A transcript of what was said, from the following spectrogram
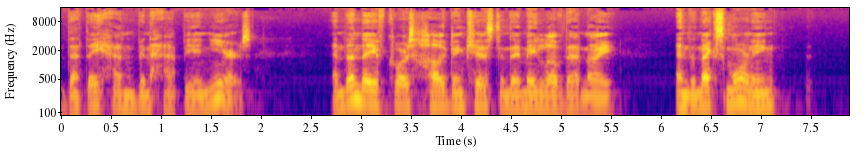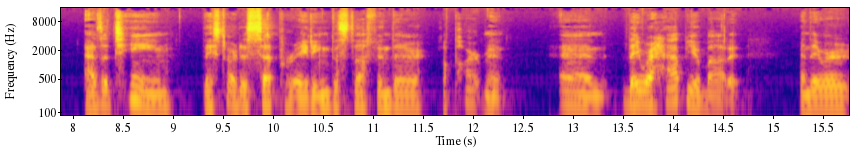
that they hadn't been happy in years. And then they, of course, hugged and kissed and they made love that night. And the next morning, as a team, they started separating the stuff in their apartment. and they were happy about it, and they were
